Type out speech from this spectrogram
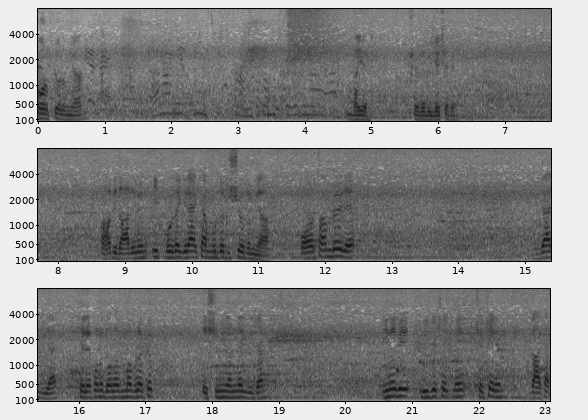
korkuyorum ya. Dayı şöyle bir geçelim. Abi daha demin ilk burada girerken burada düşüyordum ya. Ortam böyle. Güzel bir yer. Telefonu dolabıma bırakıp eşimin yanına gideceğim. Yine bir video çekmeyi çekerim. Zaten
